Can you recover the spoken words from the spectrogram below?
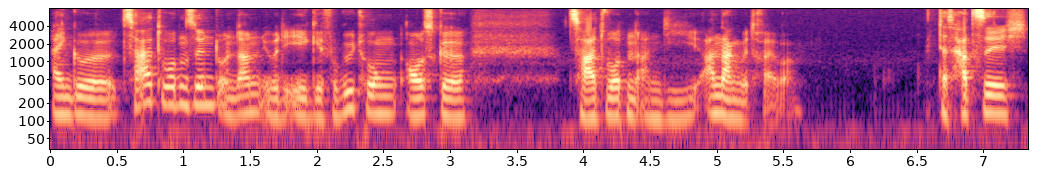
eingezahlt worden sind und dann über die EEG-Vergütung ausgezahlt wurden an die Anlagenbetreiber. Das hat sich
